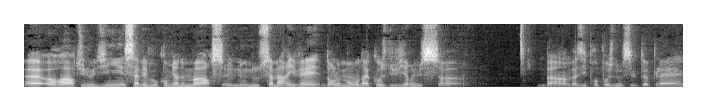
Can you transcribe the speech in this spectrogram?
Euh, Aurore, tu nous dis, savez-vous combien de morts nous, nous sommes arrivés dans le monde à cause du virus? Ben, vas-y, propose-nous s'il te plaît.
